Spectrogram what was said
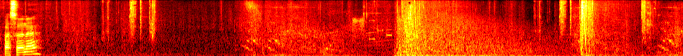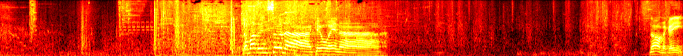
¿Qué pasó, Ana? ¡Lo mato en zona! ¡Qué buena! No, me caí.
